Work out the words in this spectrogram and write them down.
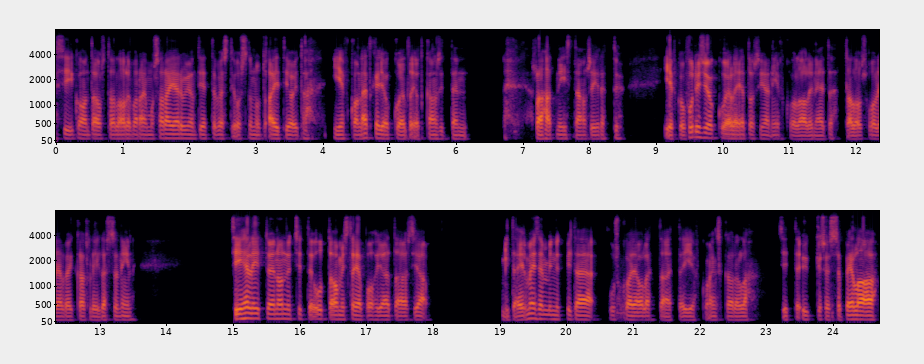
SIK on taustalla oleva Raimo Sarajärvi on tiettävästi ostanut aitioita IFK lätkäjoukkueelta, jotka on sitten, rahat niistä on siirretty IFK Fudisjoukkueelle, ja tosiaan IFKlla oli näitä taloushuolia Veikkausliigassa, niin siihen liittyen on nyt sitten uutta omistajapohjaa taas, ja mitä ilmeisemmin nyt pitää uskoa ja olettaa, että IFK ensi kaudella sitten ykkösessä pelaa.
